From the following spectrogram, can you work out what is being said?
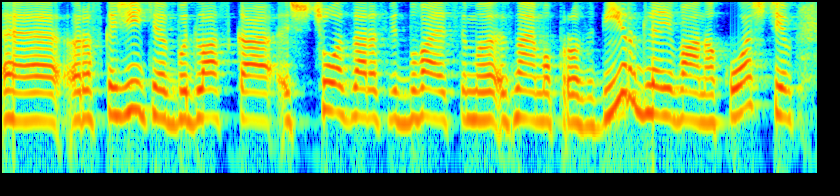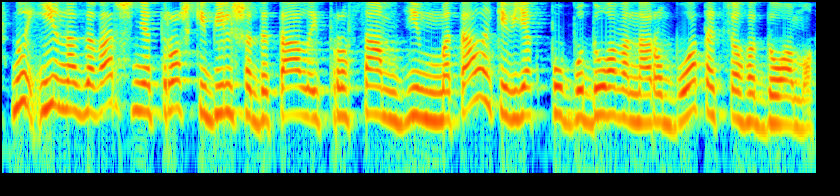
Е, Розкажіть, будь ласка, що зараз відбувається? Ми знаємо про збір для Івана коштів. Ну і на завершення трошки більше деталей про сам дім метеликів, як побудована робота цього дому,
